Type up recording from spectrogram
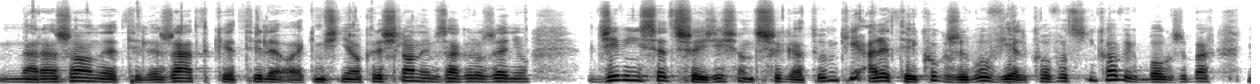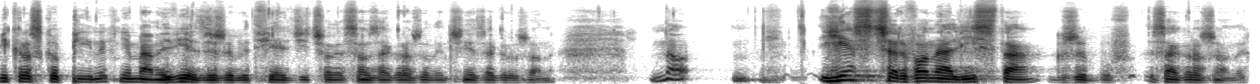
narażone, tyle rzadkie, tyle o jakimś nieokreślonym zagrożeniu. 963 gatunki, ale tylko grzybów wielkoowocnikowych, bo o grzybach mikroskopijnych nie mamy wiedzy, żeby twierdzić, czy one są zagrożone, czy nie zagrożone. No, jest czerwona lista grzybów zagrożonych.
